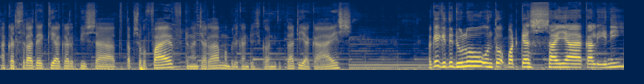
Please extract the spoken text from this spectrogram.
agar strategi agar bisa tetap survive dengan cara memberikan diskon itu tadi ya guys. Oke gitu dulu untuk podcast saya kali ini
